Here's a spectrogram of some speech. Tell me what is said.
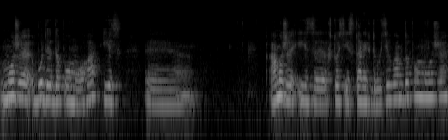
може буде допомога із, е, а може із е, хтось із старих друзів вам допоможе.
